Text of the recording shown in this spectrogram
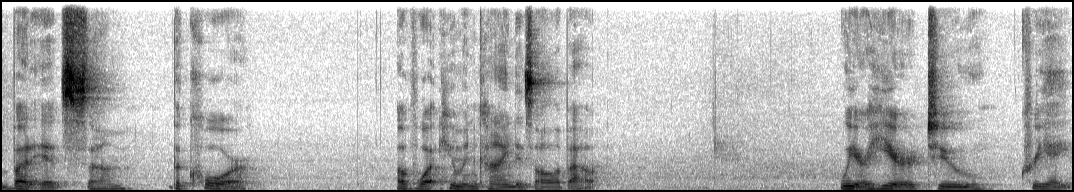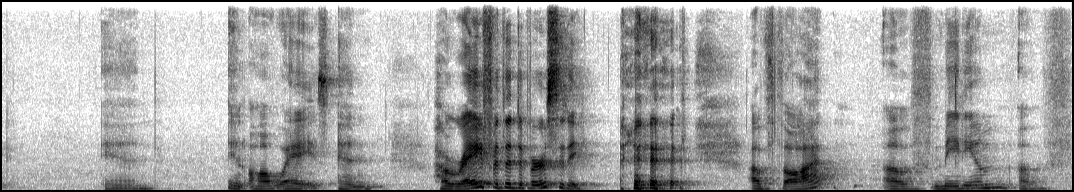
but it's um, the core of what humankind is all about. We are here to create and in all ways and hooray for the diversity of thought, of medium, of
